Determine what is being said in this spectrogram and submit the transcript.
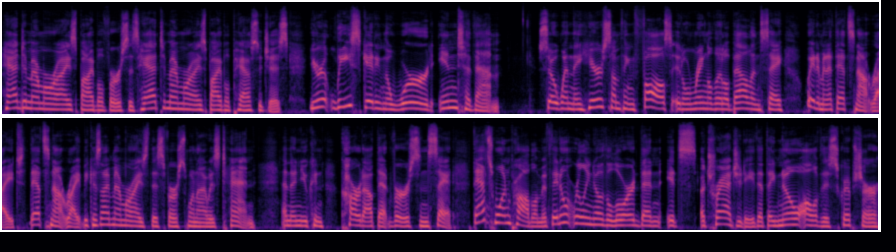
had to memorize Bible verses, had to memorize Bible passages, you're at least getting the Word into them. So when they hear something false, it'll ring a little bell and say, wait a minute, that's not right. That's not right because I memorized this verse when I was 10. And then you can card out that verse and say it. That's one problem. If they don't really know the Lord, then it's a tragedy that they know all of this scripture,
